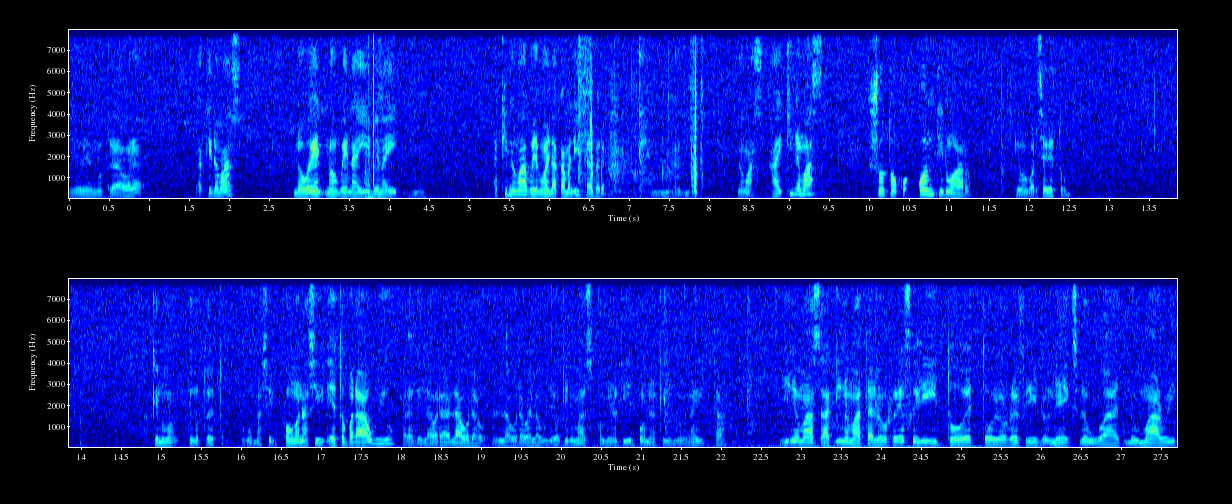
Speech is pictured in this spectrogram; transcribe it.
Les voy a mostrar ahora. Aquí nomás. ¿No ven? ¿No ven ahí? ¿Ven ahí? Aquí nomás, voy a mover la camarita, pero. Aquí, nomás. Aquí nomás. Yo toco continuar. Que va a aparecer esto aquí nomás tengo todo esto pongan así pongan así esto para audio para que la hora la hora la hora va el audio aquí nomás ponen aquí ponen aquí ponen ahí está. Y nomás aquí nomás está los referee todo esto los referee los next los what los married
